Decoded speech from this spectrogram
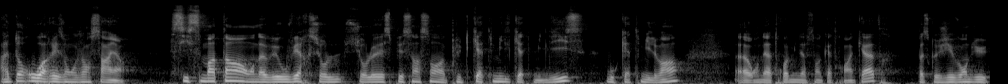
À tort ou à raison, j'en sais rien. Si ce matin, on avait ouvert sur le, sur le SP500 à plus de 4000, 4010 ou 4020, euh, on est à 3984 parce que j'ai vendu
